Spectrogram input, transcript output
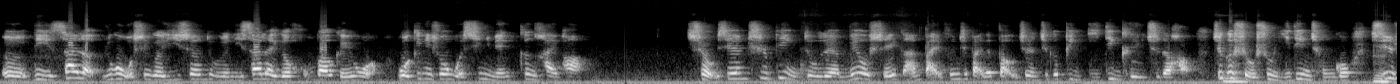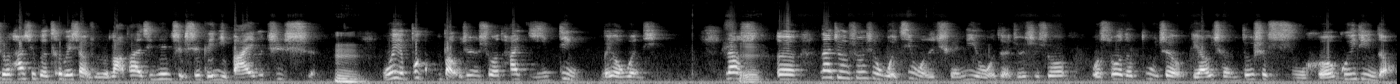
呃，你塞了，如果我是一个医生，对不对？你塞了一个红包给我，我跟你说，我心里面更害怕。首先治病，对不对？没有谁敢百分之百的保证这个病一定可以治得好，这个手术一定成功。即使说它是个特别小手术，哪怕今天只是给你拔一个智齿，嗯，我也不保证说它一定没有问题。那呃，那就是说是我尽我的全力，我的就是说我所有的步骤疗程都是符合规定的，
